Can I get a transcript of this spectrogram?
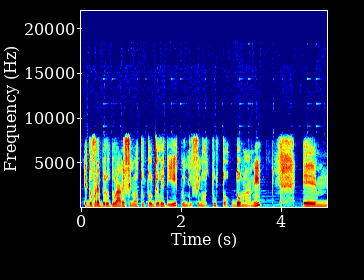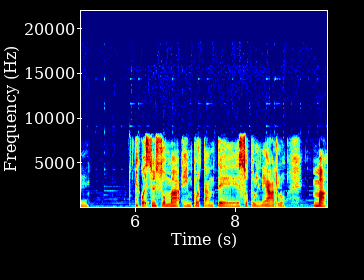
e dovrebbero durare fino a tutto giovedì, quindi fino a tutto domani. E, ehm, e questo insomma è importante sottolinearlo, ma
